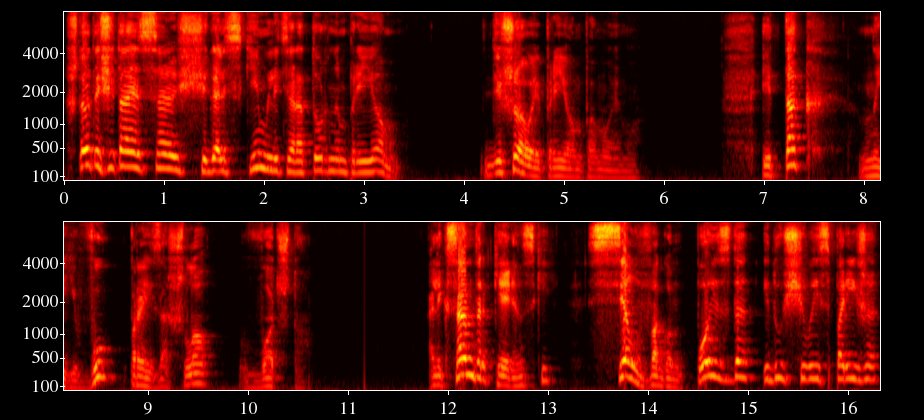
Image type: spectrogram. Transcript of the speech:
что это считается щегольским литературным приемом. Дешевый прием, по-моему. Итак, наяву произошло вот что. Александр Керенский сел в вагон поезда, идущего из Парижа,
